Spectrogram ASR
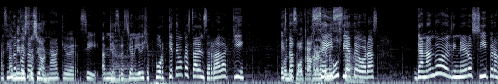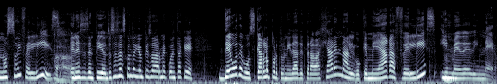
haciendo cosas que nada que ver. Sí, administración. Ya. Y yo dije, ¿por qué tengo que estar encerrada aquí? Cuando Estas puedo trabajar en lo que me seis, gusta. siete horas ganando el dinero, sí, pero no soy feliz Ajá. en ese sentido. Entonces es cuando yo empiezo a darme cuenta que debo de buscar la oportunidad de trabajar en algo que me haga feliz y me dé dinero.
